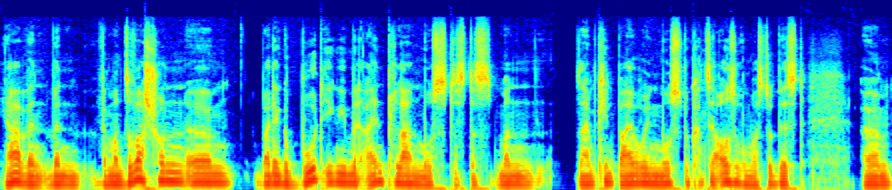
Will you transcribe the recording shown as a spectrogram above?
ja, wenn, wenn, wenn man sowas schon ähm, bei der Geburt irgendwie mit einplanen muss, dass, dass man seinem Kind beibringen muss, du kannst ja aussuchen, was du bist. Ähm,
